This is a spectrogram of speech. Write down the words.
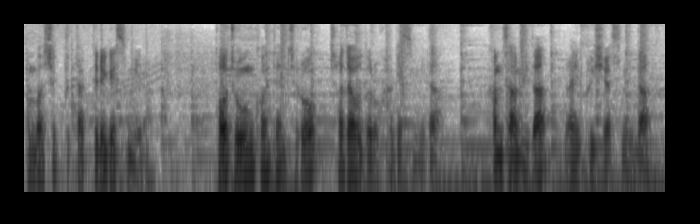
한 번씩 부탁드리겠습니다. 더 좋은 컨텐츠로 찾아오도록 하겠습니다. 감사합니다. 라이프시였습니다.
